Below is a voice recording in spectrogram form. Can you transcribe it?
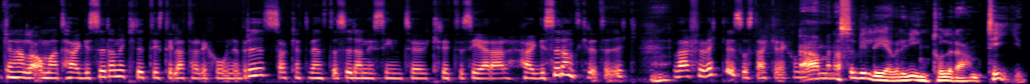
Det kan handla om att högersidan är kritisk till att traditioner bryts och att vänstersidan i sin tur kritiserar högersidans kritik. Mm. Varför väcker det så starka reaktioner? Ja, men alltså, vi lever i en intolerant tid.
